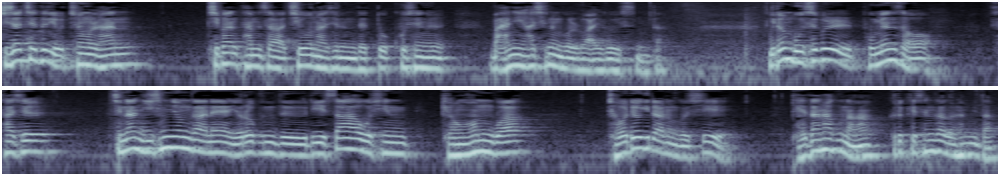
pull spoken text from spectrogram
지자체들이 요청을 한 집안 탐사 지원하시는데 또 고생을 많이 하시는 걸로 알고 있습니다. 이런 모습을 보면서 사실 지난 20년간의 여러분들이 쌓아오신 경험과 저력이라는 것이 대단하구나 그렇게 생각을 합니다.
